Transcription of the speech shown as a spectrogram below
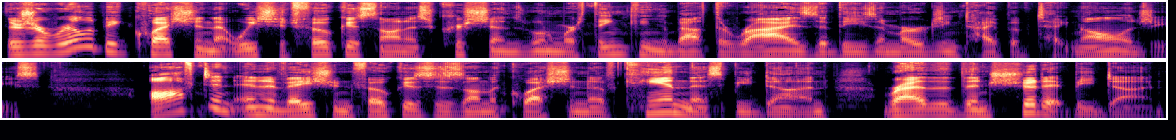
there's a really big question that we should focus on as Christians when we're thinking about the rise of these emerging type of technologies. Often innovation focuses on the question of can this be done rather than should it be done.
